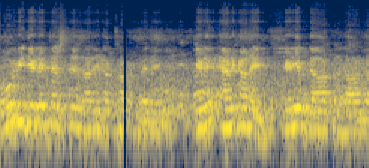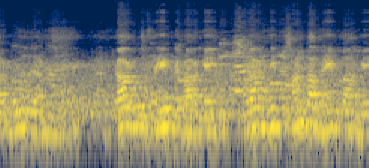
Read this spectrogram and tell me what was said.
ਹੋਰ ਵੀ ਜਿਹੜੇ ਟੈਸਟ ਨੇ ਸਾਰੇ ਡਾਕਟਰ ਸਾਹਿਬ ਨੇ, ਜਿਹੜੇ ਐਨਕਾਂ ਨੇ, ਜਿਹੜੀ ਬਾਜ਼ਾਰ ਬਾਜ਼ਾਰ ਦਾ ਬਹੁਤ ਜ਼ਿਆਦਾ ਗਾਹਕ ਨੂੰ ਫਰੇਮ ਲਗਾ ਕੇ ਗਾਹਕ ਦੀ ਪਸੰਦ ਦਾ ਫਰੇਮ ਲਾ ਕੇ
